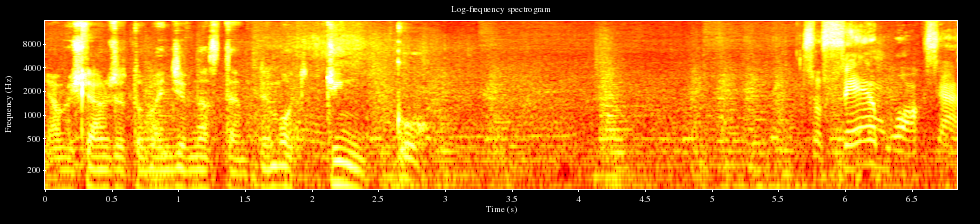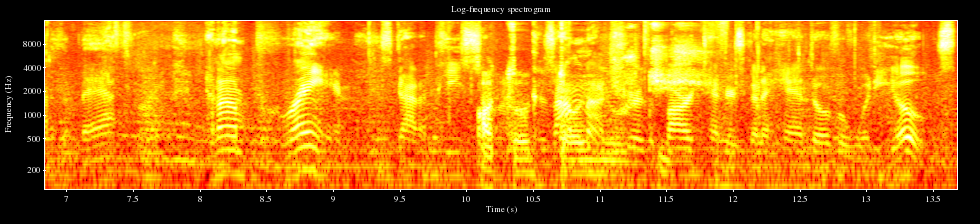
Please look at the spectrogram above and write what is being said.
Ja myślałem, że to będzie w następnym odcinku. So Sam walks out of the bathroom, and I'm praying he's got a piece A of to- because I'm not sure the bartender's gonna hand over what he owes.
